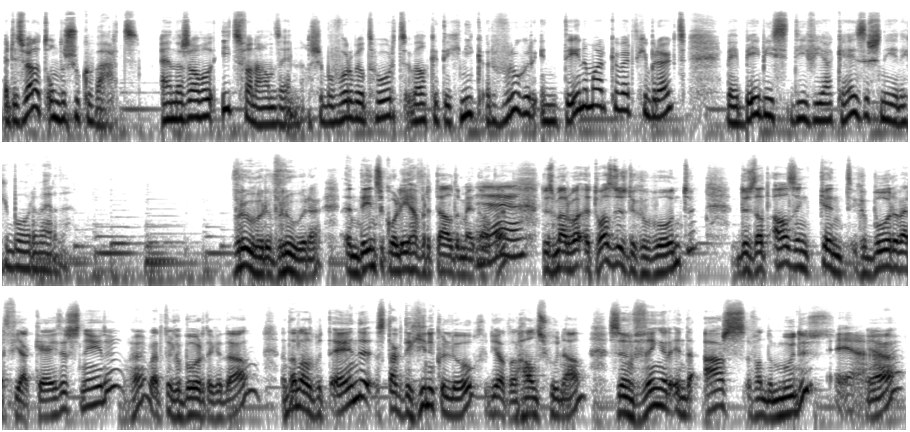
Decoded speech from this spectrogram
Het is wel het onderzoeken waard. En daar zal wel iets van aan zijn als je bijvoorbeeld hoort welke techniek er vroeger in Denemarken werd gebruikt bij baby's die via keizersnede geboren werden. Vroeger, vroeger. Hè. Een Deense collega vertelde mij dat. Ja, Hè. ja. Dus, maar het was dus de gewoonte, dus dat als een kind geboren werd via keizersnede, hè, werd de geboorte gedaan, en dan op het einde stak de gynaecoloog, die had een handschoen aan, zijn vinger in de aars van de moeder. Ja.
